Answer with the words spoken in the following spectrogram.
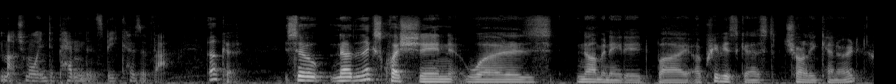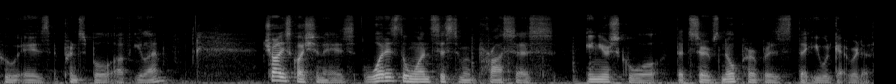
much more independence because of that Okay. So now the next question was nominated by our previous guest, Charlie Kennard, who is principal of ELAM. Charlie's question is What is the one system or process in your school that serves no purpose that you would get rid of?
